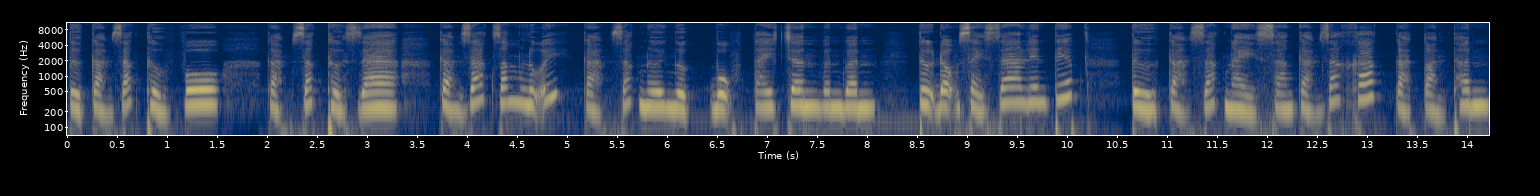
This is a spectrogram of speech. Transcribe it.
từ cảm giác thở vô, cảm giác thở ra, cảm giác răng lưỡi, cảm giác nơi ngực, bụng, tay chân, vân vân, tự động xảy ra liên tiếp từ cảm giác này sang cảm giác khác cả toàn thân.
